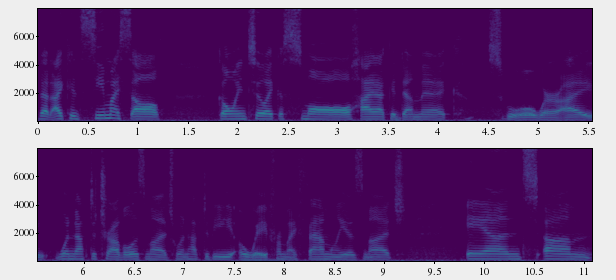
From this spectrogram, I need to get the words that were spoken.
that I could see myself going to like a small, high academic school where I wouldn't have to travel as much, wouldn't have to be away from my family as much, and um,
